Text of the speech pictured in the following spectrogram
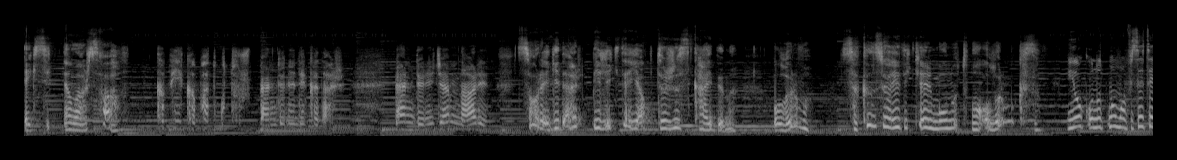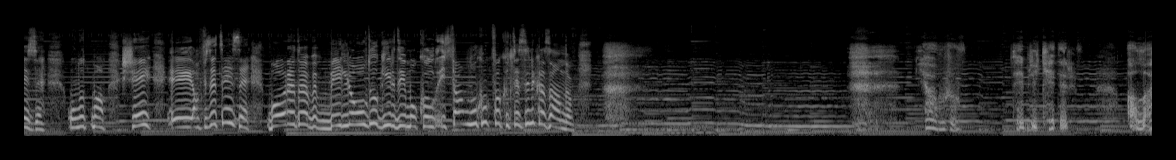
Eksik ne varsa al. Kapıyı kapat otur. Ben dönene kadar. Ben döneceğim Narin. Sonra gider birlikte yaptırırız kaydını. Olur mu? Sakın söylediklerimi unutma olur mu kızım? Yok unutmam Hafize teyze. Unutmam. Şey e, Hafize teyze bu arada belli oldu girdiğim okul. İstanbul Hukuk Fakültesini kazandım. Yavrum tebrik ederim. Allah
